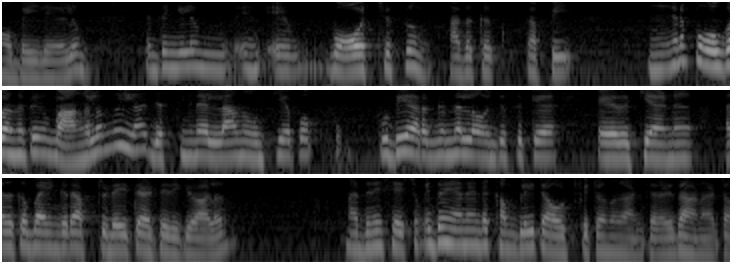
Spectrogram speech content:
മൊബൈലുകളും എന്തെങ്കിലും വാച്ചസും അതൊക്കെ തപ്പി. ഇങ്ങനെ പോകുക എന്നിട്ട് വാങ്ങലൊന്നുമില്ല. ജസ്റ്റ് ഇങ്ങനെ എല്ലാം നോക്കിയപ്പോൾ പുതിയ ഇറങ്ങുന്ന ലോഞ്ചസ് ഒക്കെ ഏതൊക്കെയാണ്? അതൊക്കെ ഭയങ്കര അപ് ടു ഡേറ്റ് ആയിട്ടിരിക്കും ആൾ അതിനുശേഷം ഇത് ഞാൻ എന്റെ കംപ്ലീറ്റ് ഔട്ട്ഫിറ്റ് ഒന്ന് കാണിച്ചു തരാം. ഇതാണ് കേട്ടോ.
